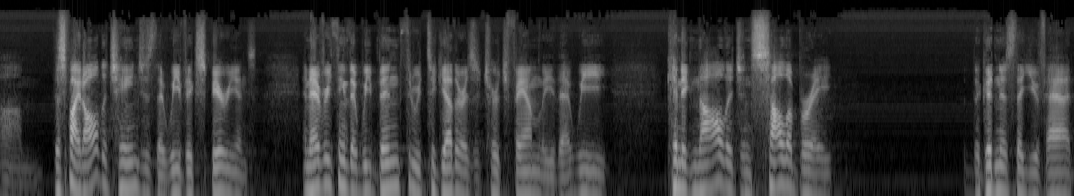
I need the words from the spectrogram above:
um, despite all the changes that we've experienced and everything that we've been through together as a church family, that we can acknowledge and celebrate the goodness that you've had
